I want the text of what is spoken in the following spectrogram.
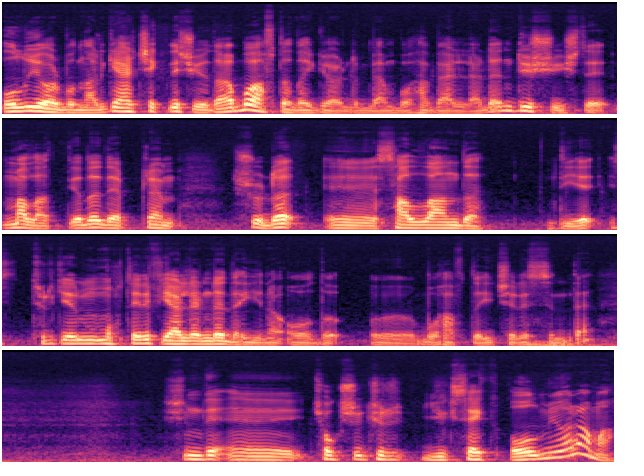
oluyor bunlar gerçekleşiyor. Daha bu hafta da gördüm ben bu haberlerden. Düşüyor işte Malatya'da deprem şurada e, sallandı diye. Türkiye'nin muhtelif yerlerinde de yine oldu e, bu hafta içerisinde. Şimdi e, çok şükür yüksek olmuyor ama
